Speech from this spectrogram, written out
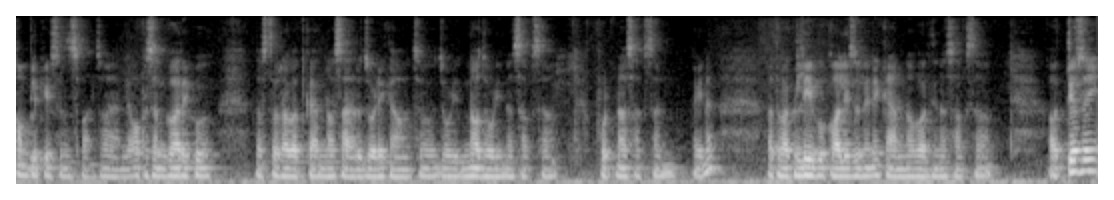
कम्प्लिकेसन्स भन्छौँ हामीले। अपरेसन गरेको जस्तो रगतका नसाहरू जोडेका हुन्छौँ जोडी नजोडिन सक्छ फुट्न सक्छन् होइन? अथवा लिएको कलेजले नै काम नगरिदिन सक्छ। अब त्यो चाहिँ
